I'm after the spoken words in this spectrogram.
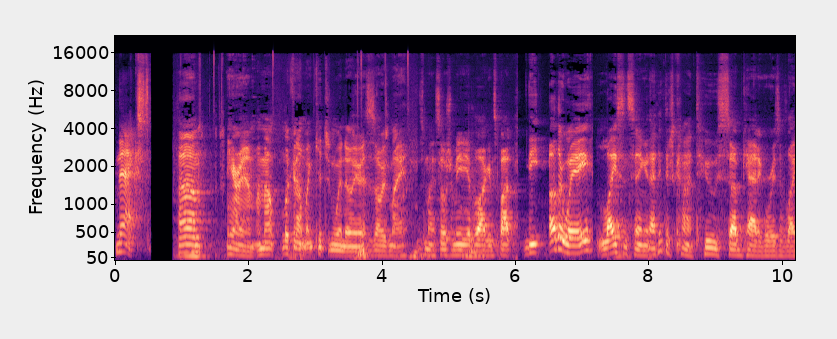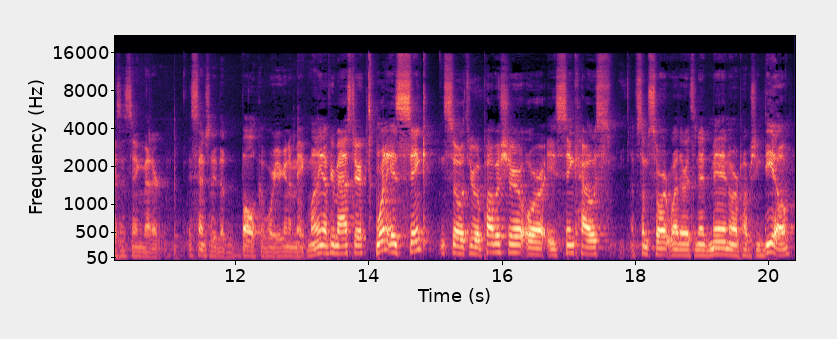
Next. Um, here I am. I'm out looking out my kitchen window here. This is always my this is my social media vlogging spot. The other way, licensing, I think there's kind of two subcategories of licensing that are essentially the bulk of where you're gonna make money off your master. One is sync, so through a publisher or a sync house of some sort, whether it's an admin or a publishing deal,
